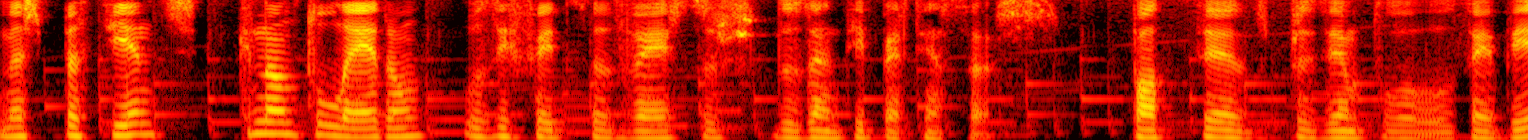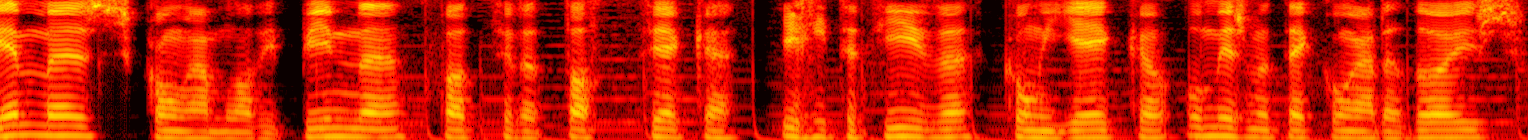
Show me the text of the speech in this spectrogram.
mas pacientes que não toleram os efeitos adversos dos antihipertensores. Pode ser, por exemplo, os edemas com amlodipina, pode ser a tosse seca irritativa com IECA ou mesmo até com ARA2.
